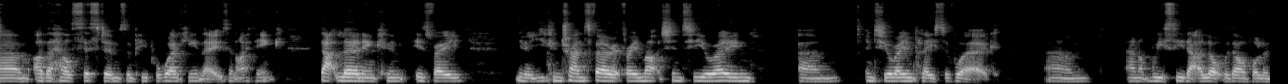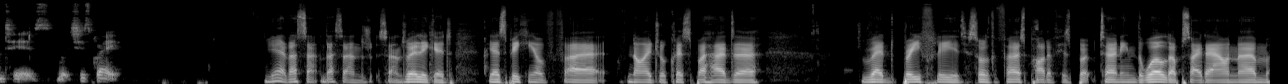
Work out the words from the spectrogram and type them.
um, other health systems and people working in those. And I think that learning can is very, you know, you can transfer it very much into your own um, into your own place of work. Um, and we see that a lot with our volunteers, which is great. Yeah, that sounds that sounds sounds really good. Yeah, speaking of, uh, of Nigel Crisp, I had uh, read briefly sort of the first part of his book, "Turning the World Upside Down," um,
